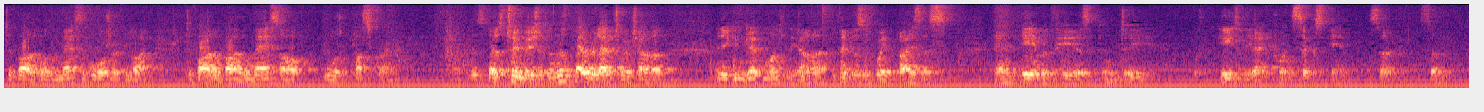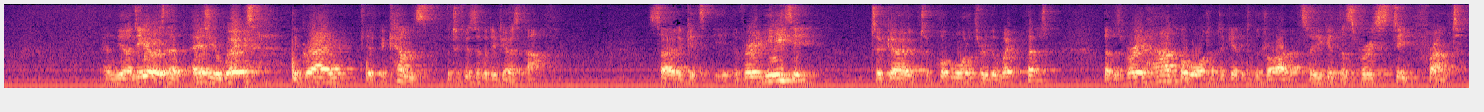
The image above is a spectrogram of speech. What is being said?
divided, or the mass of water, if you like, divided by the mass of water plus grain. There's those two measures, and they relate to each other, and you can go from one to the other. I think this is wet basis, and M appears in D with e to the 8.6 m. So, so and the idea is that as you wet the grain, it becomes, the diffusivity goes up. So it gets very easy to go to put water through the wet bit, but it's very hard for water to get into the dry bit. So you get this very steep front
